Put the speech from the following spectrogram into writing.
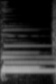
you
